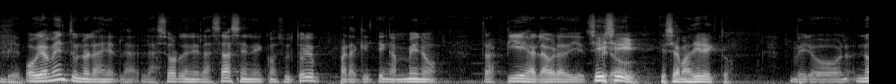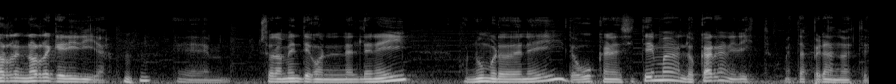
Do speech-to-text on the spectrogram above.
Bien. Obviamente uno las, la- las órdenes las hace en el consultorio para que tengan menos traspiés a la hora de ir. Sí, pero, sí, que sea más directo. Pero no- no, re- no requeriría. Eh, solamente con el DNI, con número de DNI, lo buscan en el sistema, lo cargan y listo. Me está esperando este.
